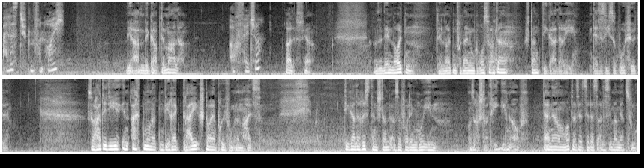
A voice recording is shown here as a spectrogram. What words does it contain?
Alles Typen von euch? Wir haben begabte Maler. Auch Fälscher? Alles, ja. Also den Leuten, den Leuten von deinem Großvater stank die Galerie, in der sie sich so wohl fühlte. So hatte die in acht Monaten direkt drei Steuerprüfungen im Hals. Die Galeristin stand also vor dem Ruin. Unsere Strategie ging auf. Deiner Mutter setzte das alles immer mehr zu.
